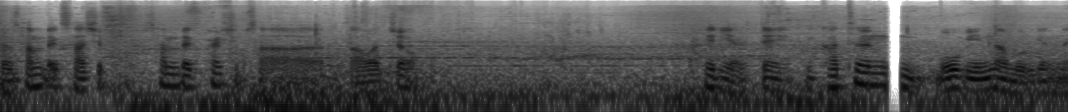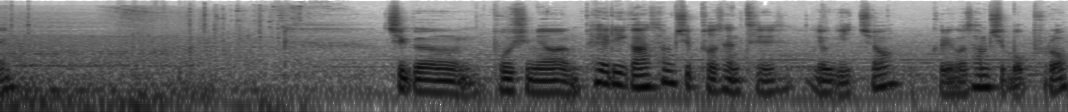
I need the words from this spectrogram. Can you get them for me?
자, 340, 384 나왔죠? 캐리할 때 같은 몹이 있나 모르겠네. 지금 보시면 페리가 30% 여기 있죠? 그리고 35%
